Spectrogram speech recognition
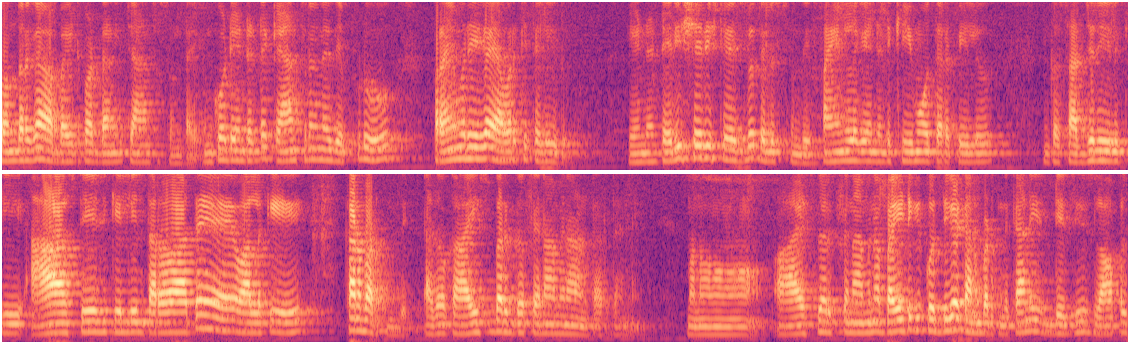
తొందరగా బయటపడడానికి ఛాన్సెస్ ఉంటాయి. ఇంకోటి ఏంటంటే క్యాన్సర్ అనేది ఎప్పుడు ప్రైమరీగా ఎవరికి తెలియదు. ఏంటంటే ఎరిషియరీ స్టేజ్లో తెలుస్తుంది. ఫైనల్గా ఏంటంటే కీమోథెరపీలు ఇంకా సర్జరీలకి ఆ స్టేజ్కి వెళ్ళిన తర్వాతే వాళ్ళకి కనబడుతుంది. అదొక ఐస్బర్గ్ ఫెనామినా అంటారు దాన్ని. మనం ఆ ఐస్బర్గ్ ఫినామినా బయటికి కొద్దిగా కనబడుతుంది. కానీ డిజీజ్ లోపల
